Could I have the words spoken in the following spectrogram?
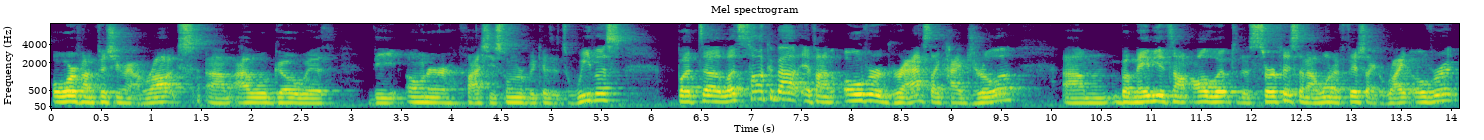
or if I'm fishing around rocks, um, I will go with the owner flashy swimmer because it's weedless. But uh, let's talk about if I'm over grass like hydrilla. um, but maybe it's not all the way up to the surface and I want to fish like right over it,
